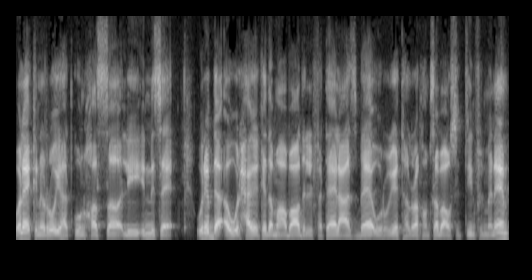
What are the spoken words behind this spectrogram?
ولكن الرؤية هتكون خاصة للنساء. ونبدأ أول حاجة كده مع بعض للفتاة العزباء ورؤيتها الرقم 67 في المنام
